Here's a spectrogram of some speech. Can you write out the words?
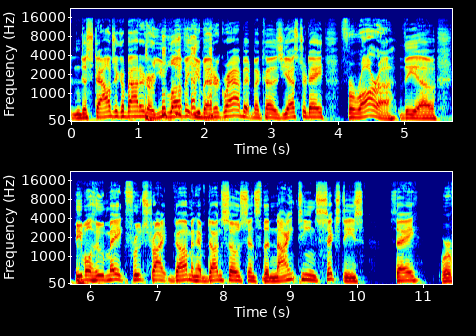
nostalgic about it or you love it, you better grab it because yesterday, Ferrara, the uh, people who make fruit stripe gum and have done so since the 1960s, say we're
